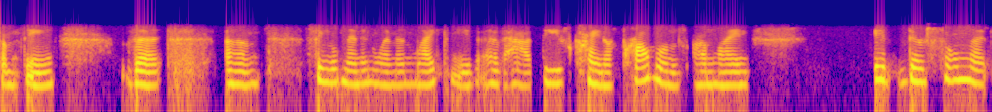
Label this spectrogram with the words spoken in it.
something that um single men and women like me that have had these kind of problems online. It there's so much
